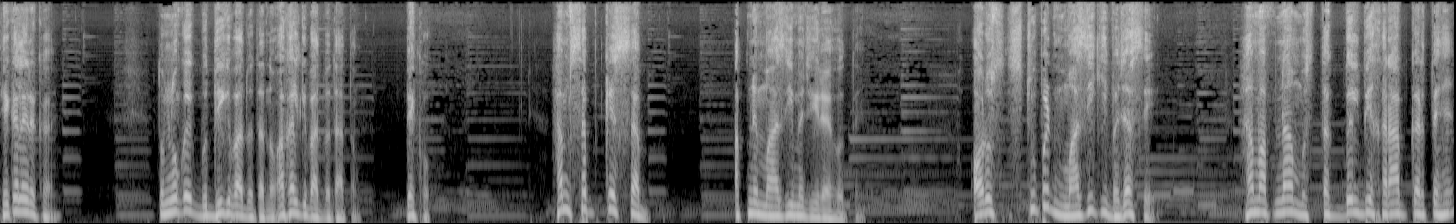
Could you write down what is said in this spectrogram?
ठेका ले रखा है। तुम लोग को एक बुद्धि की बात बताता हूँ, अकल की बात बताता हूँ। देखो, हम सब के सब अपने माजी में जी रहे होते हैं। और उस स्टूपिड माजी की वजह से हम अपना मुस्तकबिल भी खराब करते हैं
